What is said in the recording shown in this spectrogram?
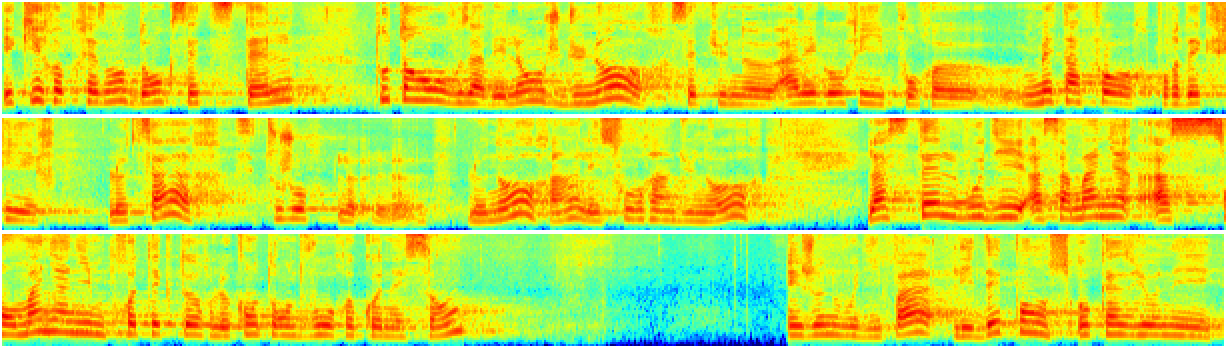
et qui représente donc cette stèle. Tout en haut, vous avez l'ange du Nord. C'est une allégorie pour euh, une métaphore pour décrire le tsar, c'est toujours le, nord, hein, les souverains du nord. La stèle vous dit à, son magnanime protecteur le canton de Vaud reconnaissant. Et je ne vous dis pas les dépenses occasionnées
